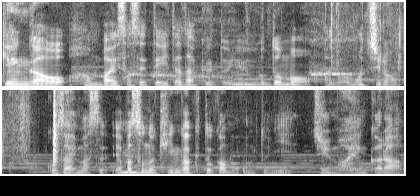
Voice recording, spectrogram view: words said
原画を販売させていただくということも、うん、あのもちろんございます。やっぱその金額とかも本当に10万円から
